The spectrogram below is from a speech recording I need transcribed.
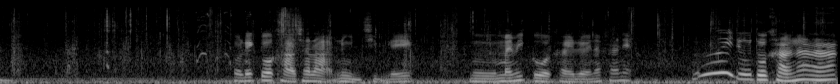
มตัวเล็กตัวขาวฉลาดหนุนฉิมเล็ก มือไม่ไม่กลัวใครเลยนะคะเนี่ยเฮ้ยดูตัวขาวน่ารัก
